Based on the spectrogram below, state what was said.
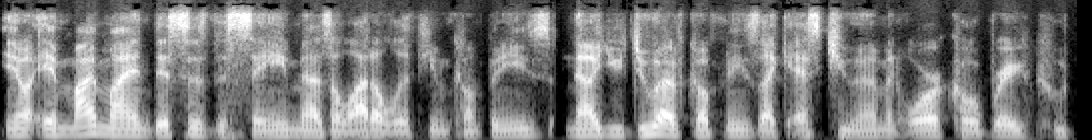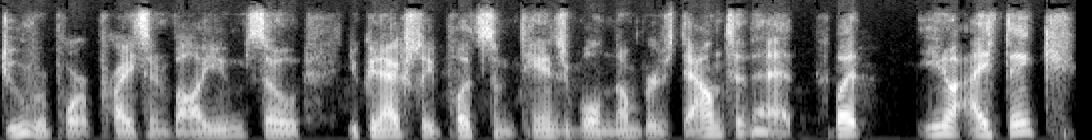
You know in my mind this is the same as a lot of lithium companies. Now you do have companies like sqm and orocobre who do report price and volume so you can actually put some tangible numbers down to that. But you know i think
